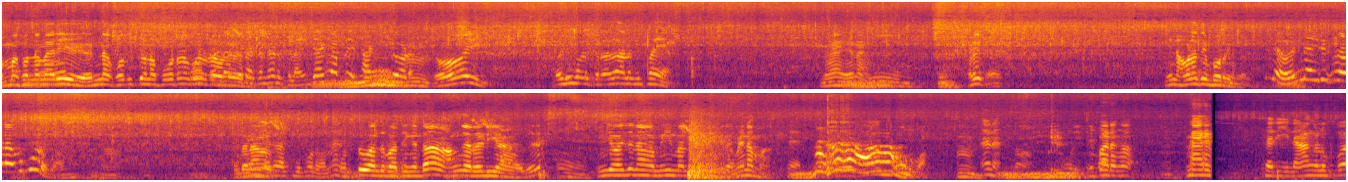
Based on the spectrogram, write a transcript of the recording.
அம்மா சொன்ன மாதிரி என்ன கொதிச்சோன்ன போட்டா கூட அவ்வளோ எடுக்கலாம். இதாடி அப்படியே சட்டியோட. ம், ஓய். வெடி கொடுக்குறது அதுக்கு பையன். நான் என்ன? நீ அவ்வளோத்தையும் போடுறீங்க? இல்லை என்ன இருக்கிற அளவுக்கு போடுவோம். இப்போ நாங்கள் முட்டு வந்து பார்த்தீங்கன்னா அங்கே ரெடி ஆகுது. இங்கே வந்து நாங்கள் மீன் வந்து பிடிக்கிறோம். என்னம்மா போடுவோம். ம். என்ன? நிப்பாடுங்க சரி நாங்கள் இப்போ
